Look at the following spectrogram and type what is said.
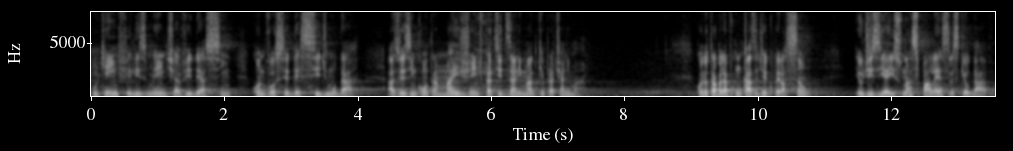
Porque infelizmente a vida é assim. Quando você decide mudar, às vezes encontra mais gente para te desanimar do que para te animar. Quando eu trabalhava com casa de recuperação, eu dizia isso nas palestras que eu dava.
